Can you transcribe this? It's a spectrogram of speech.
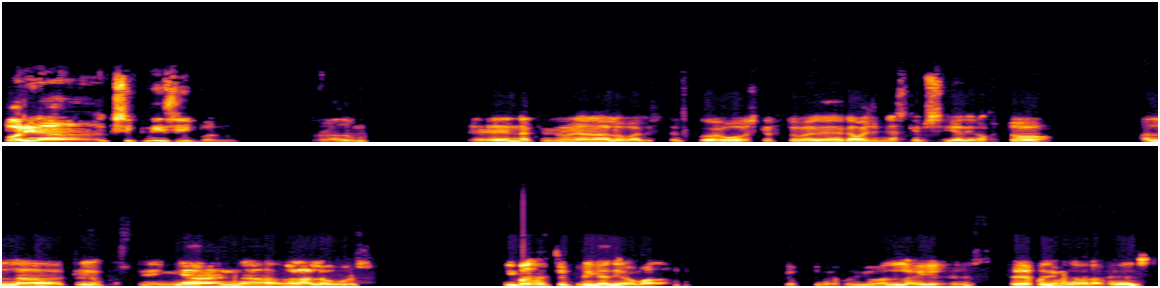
μπορεί να ξυπνήσει η Bournemouth. Τώρα να δούμε. Ε, να κρίνουμε ανάλογα, πιστεύω. Εγώ σκέφτομαι, έκανα και μια σκέψη για την 8, αλλά κλείνω προς την 9, να δω αναλόγως. Είπα σας και πριν για την ομάδα μου. Σκέφτομαι, έχω δύο αλλαγές, ε, έχω δύο μεταγραφές.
